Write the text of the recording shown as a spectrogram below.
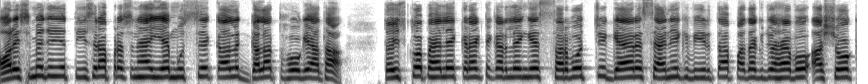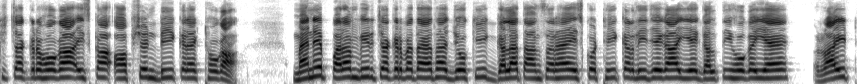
और इसमें जो ये तीसरा प्रश्न है, ये मुझसे कल गलत हो गया था। तो इसको पहले करेक्ट कर लेंगे। सर्वोच्च गैर सैनिक वीरता पदक जो है वो अशोक चक्र होगा। इसका ऑप्शन डी करेक्ट होगा। मैंने परमवीर चक्र बताया था, जो कि गलत आंसर है। इसको ठीक कर लीजिएगा, ये गलती हो गई है। राइट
